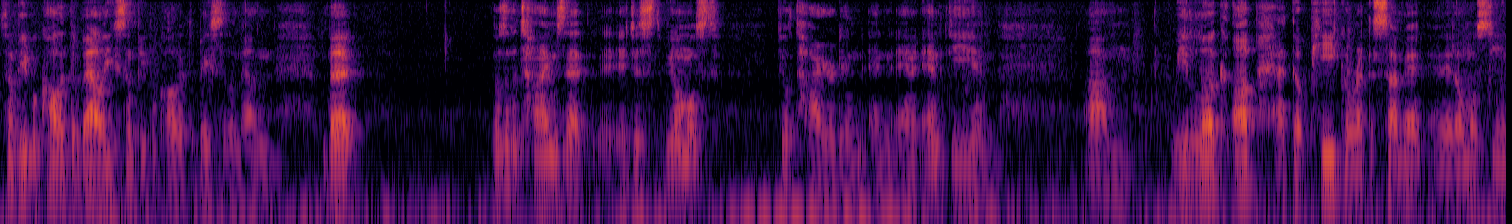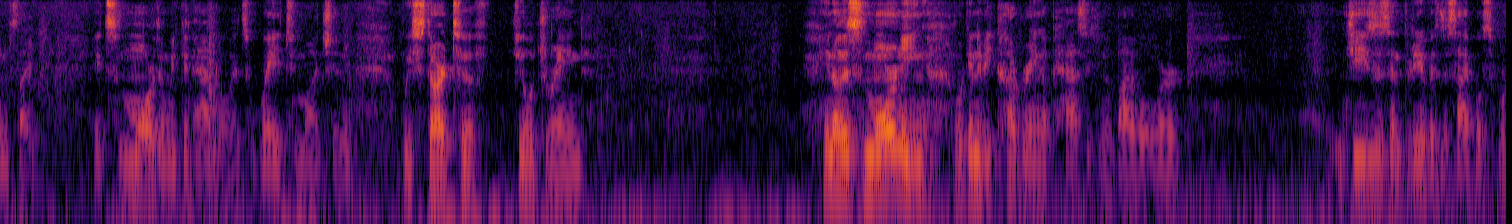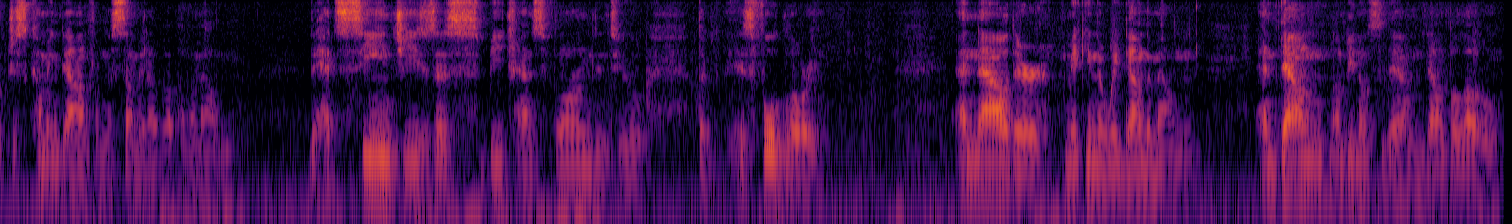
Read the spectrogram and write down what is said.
Some people call it the valley, some people call it the base of the mountain. But those are the times that it just, we almost feel tired and, and, and empty. And um, we look up at the peak or at the summit, and it almost seems like it's more than we can handle. It's way too much. And we start to feel drained. You know, this morning we're going to be covering a passage in the Bible where Jesus and three of his disciples were just coming down from the summit of a, of a mountain. They had seen Jesus be transformed into the, his full glory. And now they're making their way down the mountain. And down, unbeknownst to them, down below,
